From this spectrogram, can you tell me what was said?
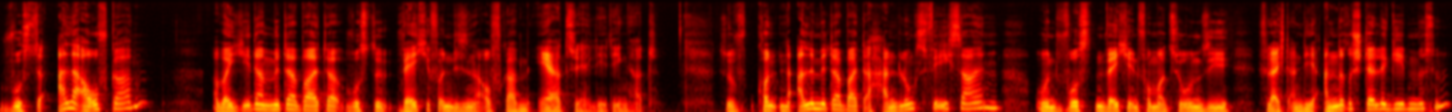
wusste alle Aufgaben, aber jeder Mitarbeiter wusste, welche von diesen Aufgaben er zu erledigen hat. So konnten alle Mitarbeiter handlungsfähig sein und wussten, welche Informationen sie vielleicht an die andere Stelle geben müssen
